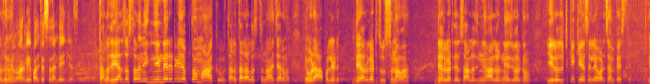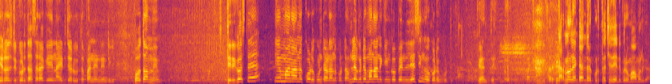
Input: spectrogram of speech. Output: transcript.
అర్థమైంది? తెల్లవారు లేపాల్సి వస్తుంది అంటే ఏం చేస్తారు? తల తీయాల్సి వస్తుందని ఇండైరెక్ట్గా చెప్తాం. మాకు తరతరాలు వస్తున్న ఆచారం. ఎవడు ఆపలేడు. దేవరగట్టు చూస్తున్నావా? దేవరగట్టు తెలుసు ఆలోచన ఆలూరు నియోజకవర్గం ఈ రోజుకి కేసులు వాడు చంపేస్తే. ఈ రోజుకి కూడా దసరాకి నైట్ జరుగుతుంది పన్నెండింటికి. పోతాం మేము. తిరిగి వస్తే మా నాన్న కొడుకుంటాడు అనుకుంటాం. లేకుంటే మా నాన్నకి ఇంకో పెళ్ళి చేసి ఇంకో కొడుకు పుట్టి. అంతే. కర్నూలు అంటే అందరికి గుర్తొచ్చేది ఏంటి బ్రో మామూలుగా?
